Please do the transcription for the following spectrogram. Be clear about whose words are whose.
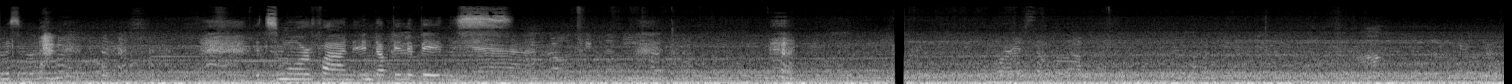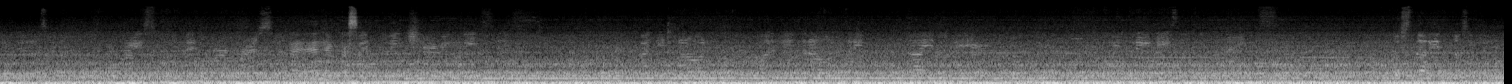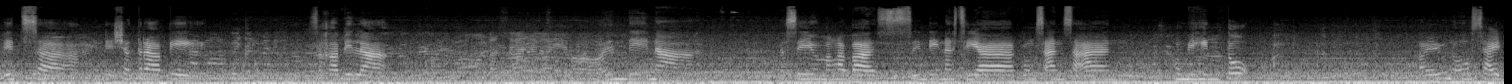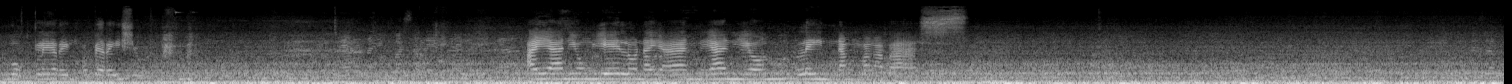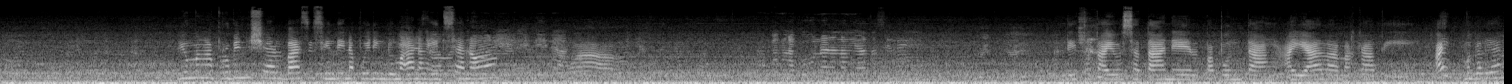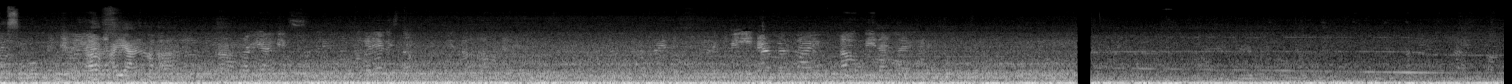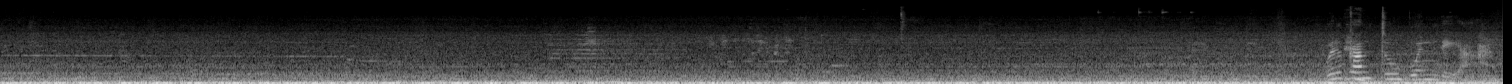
Speaker 1: lang. It's more fun in the Philippines.
Speaker 2: Yeah,
Speaker 1: Ah, hindi siya traffic. Sa kabila, oh, hindi na. Kasi yung mga bus, hindi na siya kung saan-saan humihinto. Ayun oh, sidewalk clearing operation. Ayan yung yellow na yan. Yan yung lane ng mga bus. Yung mga provincial buses hindi na pwedeng dumaan ng EDSA, no? Wow.
Speaker 2: Hanggang Laguna na lang yata sila eh.
Speaker 1: Nandito tayo sa tunnel papuntang Ayala, Makati. Ay, Magallanes. no? Ah, Ayala. Ah.
Speaker 2: Magallanes. Magallanes na. Dito. Pinar ba tayo? Ah, Pinar tayo.
Speaker 1: Welcome to Buendia.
